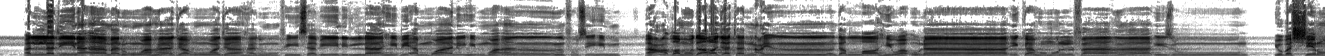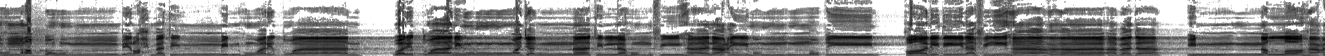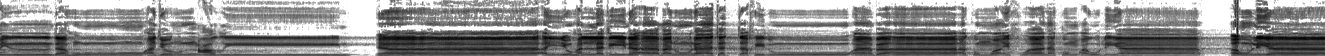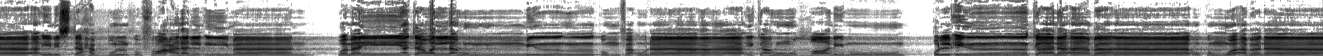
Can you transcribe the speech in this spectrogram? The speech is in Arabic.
الذين آمنوا وهاجروا وجاهدوا في سبيل الله بأموالهم وأنفسهم أعظم درجة عند الله وأولئك هم الفائزون. يبشرهم ربهم برحمة منه ورضوان. ورضوان وجنات لهم فيها نعيم مقيم خالدين فيها أبدا. إن الله عنده أجر عظيم. يا أيها الذين آمنوا لا تتخذوا آباءكم وإخوانكم اولياء أولياء إن استحبوا الكفر على الإيمان ومن يتولهم منكم فأولئك هم الظالمون قل ان كان اباؤكم وابناؤكم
